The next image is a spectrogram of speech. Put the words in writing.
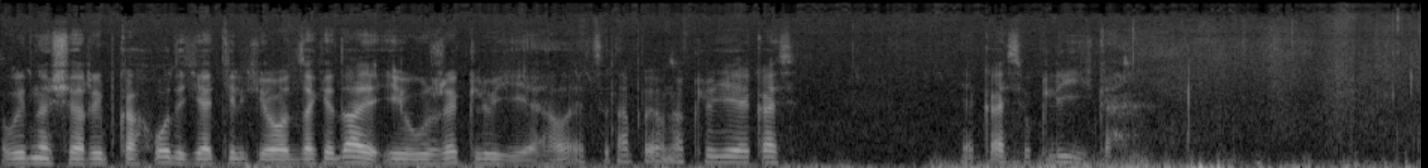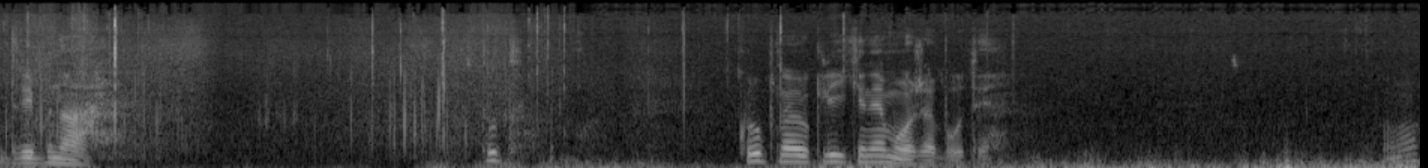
Видно, що рибка ходить, я тільки от закидаю і вже клює. Але це напевно клює якась Якась уклійка. Дрібна. Тут крупної уклійки не може бути. Ну,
